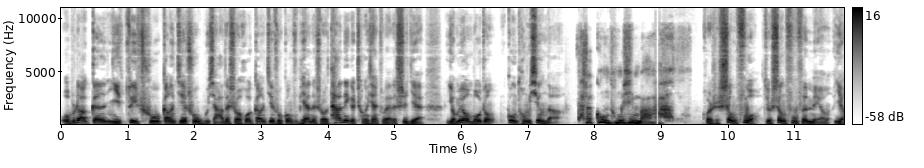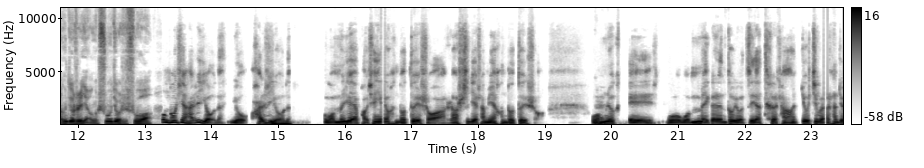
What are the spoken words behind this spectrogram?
我不知道跟你最初刚接触武侠的时候，或刚接触功夫片的时候，他那个呈现出来的世界有没有某种共通性呢？它的共通性吧，或者是胜负，就胜负分明，赢就是赢，输就是输，共通性还是有的，有还是有的。我们越野跑圈也有很多对手啊，然后世界上面很多对手。我们就可以，我我们每个人都有自己的特长，就基本上就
